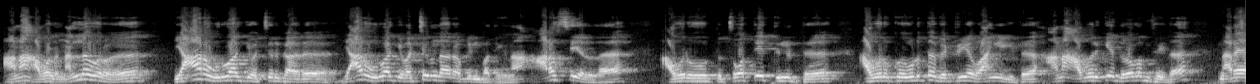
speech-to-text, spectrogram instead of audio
ஆனால் அவள் நல்லவர் யாரை உருவாக்கி வச்சிருக்காரு? யாரை உருவாக்கி வச்சிருந்தாரு அப்படின்னு பார்த்தீங்கன்னா அரசியலில் அவர் ஒரு சோத்தையே தின்னுட்டு அவருக்கு கொடுத்த வெற்றியை வாங்கிக்கிட்டு ஆனால் அவருக்கே துரோகம் செய்த நிறைய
